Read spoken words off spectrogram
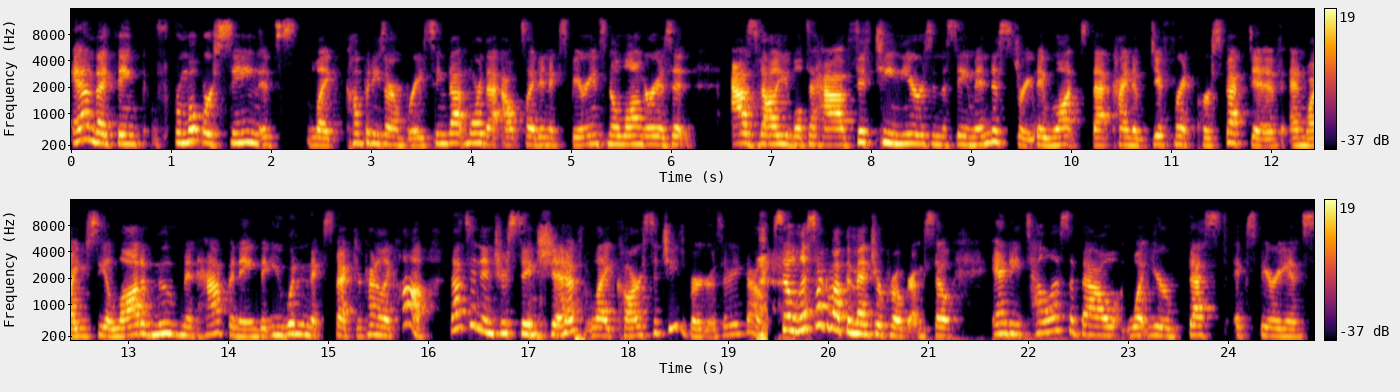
and I think from what we're seeing, it's like companies are embracing that more, that outside in experience. No longer is it as valuable to have 15 years in the same industry. They want that kind of different perspective. And why you see a lot of movement happening that you wouldn't expect. You're kind of like, huh, that's an interesting shift, like cars to cheeseburgers. There you go. So let's talk about the mentor program. So, Andy, tell us about what your best experience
